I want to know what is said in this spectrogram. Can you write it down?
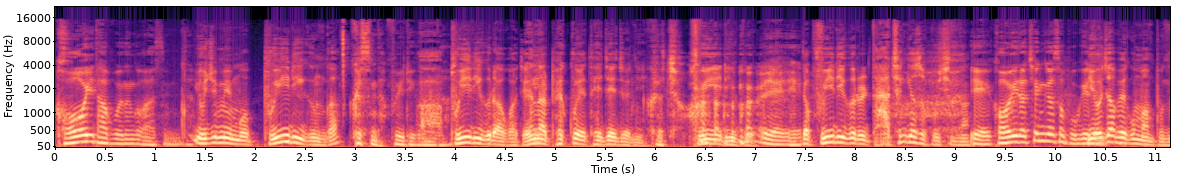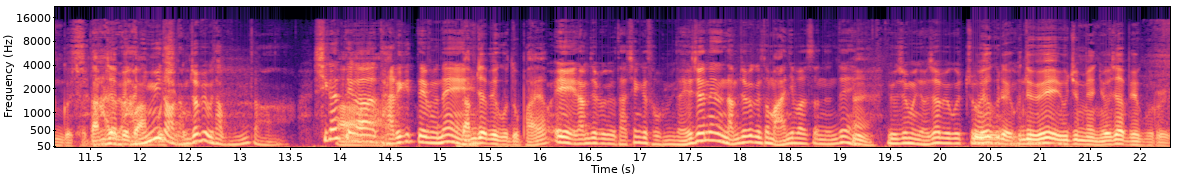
거의 다 보는 것 같습니다. 요즘에 뭐 V리그인가? 그렇습니다. V리그. 아, V리그라고 하죠. 옛날 백구의 대제전이. 그렇죠. V리그. 예, 예. 그러니까 V리그를 다 챙겨서 보시나? 예, 거의 다 챙겨서 보게. 여자 배구만 보는 거죠. 남자 배구 아, 아닙니다. 남자 배구 다 봅니다. 시간대가 아, 다르기 때문에 남자 배구도 봐요? 예, 남자 배구 다 챙겨서 봅니다. 예전에는 남자 배구를 더 많이 봤었는데 네. 요즘은 여자 배구 쪽. 왜 그래요? 근데 왜 요즘엔 여자 배구를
